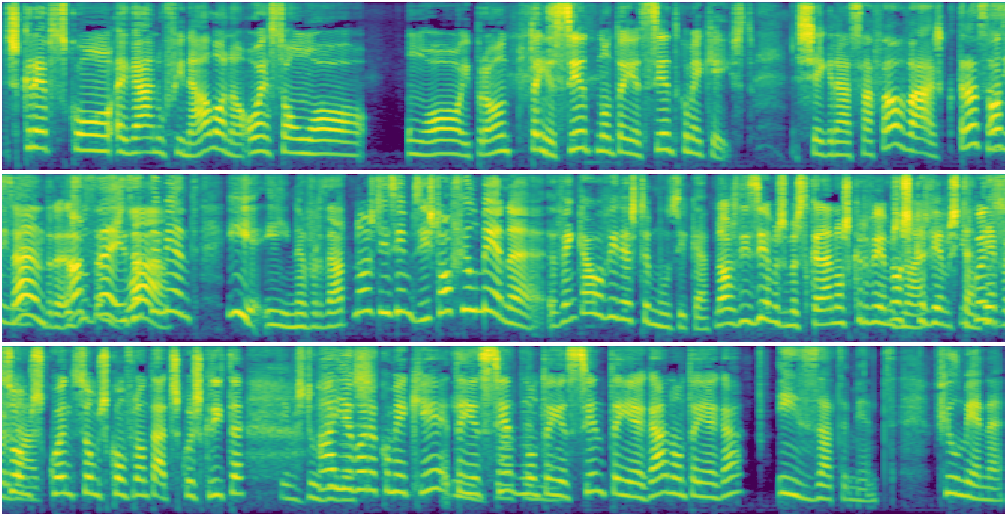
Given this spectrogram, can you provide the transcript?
escreve-se com H no final ou não? Ou é só um O, um O e pronto? Tem acento, não tem acento? Como é que é isto? Achei graça ao Vasco, traz Ó Sandra, oh, ajuda-nos lá. Exatamente. E, e, na verdade nós dizemos isto. Ó Filomena, vem cá ouvir esta música. Nós dizemos, mas se calhar não escrevemos, Não não, escrevemos é? tanto, quando é somos Quando somos confrontados com a escrita, Temos dúvidas. ai, agora como é que é? Tem acento, não tem acento, tem H, não tem H? Exatamente. Filomena,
